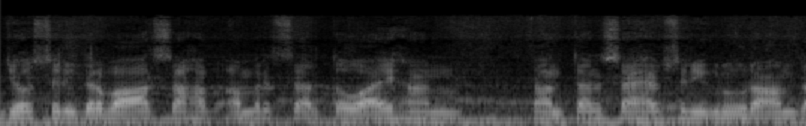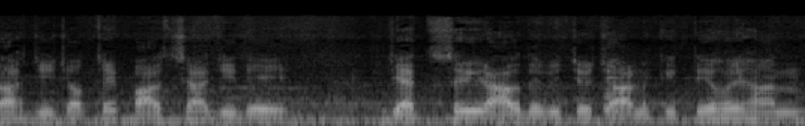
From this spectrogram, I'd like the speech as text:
ਜੋ ਸ੍ਰੀ ਦਰਬਾਰ ਸਾਹਿਬ ਅੰਮ੍ਰਿਤਸਰ ਤੋਂ ਆਏ ਹਨ। ਧੰਨ ਧੰਨ ਸਾਹਿਬ ਸ੍ਰੀ ਗੁਰੂ ਰਾਮਦਾਸ ਜੀ ਚੌਥੇ ਪਾਤਸ਼ਾਹ ਜੀ ਦੇ ਜੈਤ ਸ੍ਰੀ ਰਾਗ ਦੇ ਵਿੱਚ ਉਚਾਰਨ ਕੀਤੇ ਹੋਏ ਹਨ।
